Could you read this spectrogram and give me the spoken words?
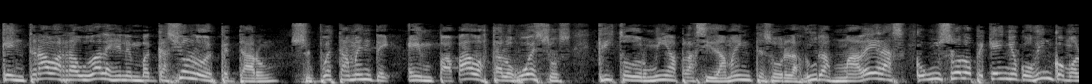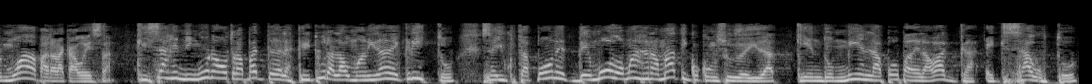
que entraba a raudales en la embarcación lo despertaron. Supuestamente empapado hasta los huesos, Cristo dormía plácidamente sobre las duras maderas con un solo pequeño cojín como almohada para la cabeza. Quizás en ninguna otra parte de la escritura la humanidad de Cristo se juxtapone de modo más dramático con su deidad. Quien dormía en la popa de la barca, exhausto,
